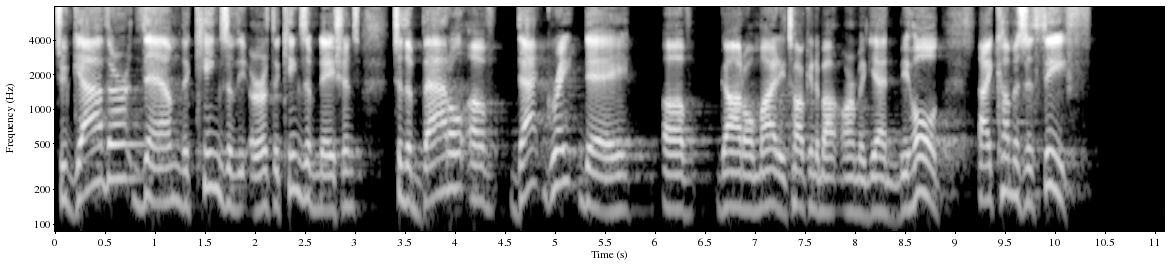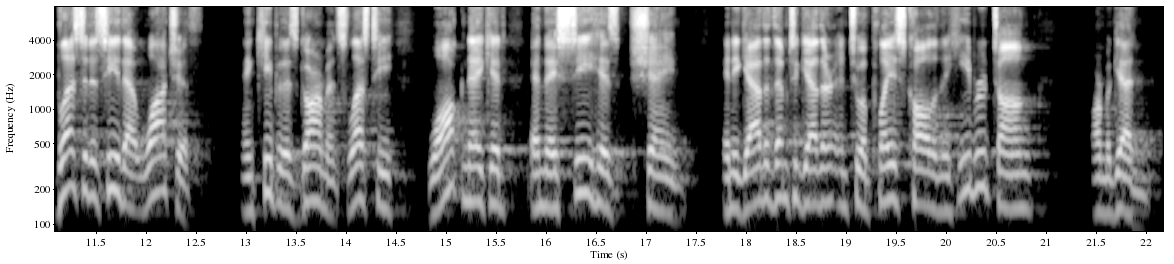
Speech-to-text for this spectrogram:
to gather them, the kings of the earth, the kings of nations, to the battle of that great day of God Almighty, talking about Armageddon. Behold, I come as a thief. Blessed is he that watcheth and keepeth his garments, lest he walk naked and they see his shame. And he gathered them together into a place called in the Hebrew tongue Armageddon.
